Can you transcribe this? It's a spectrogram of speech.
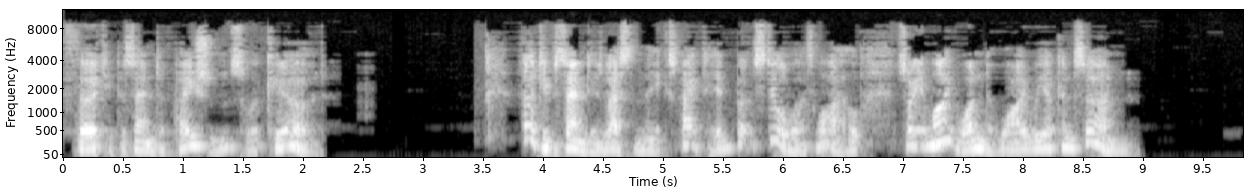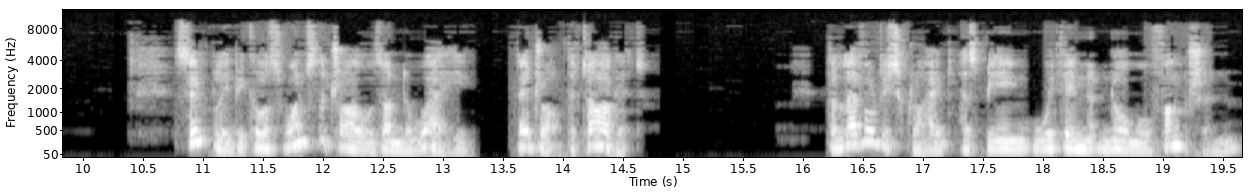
30% of patients were cured. 30% is less than they expected, but still worthwhile, so you might wonder why we are concerned. Simply because once the trial was underway, they dropped the target. The level described as being within normal function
